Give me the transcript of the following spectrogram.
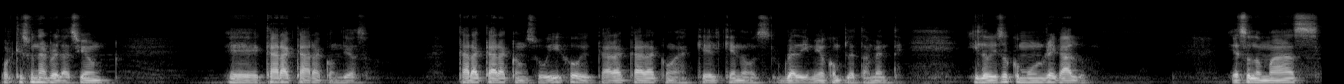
porque es una relación eh, cara a cara con Dios, cara a cara con su Hijo y cara a cara con aquel que nos redimió completamente. Y lo hizo como un regalo. eso es lo más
